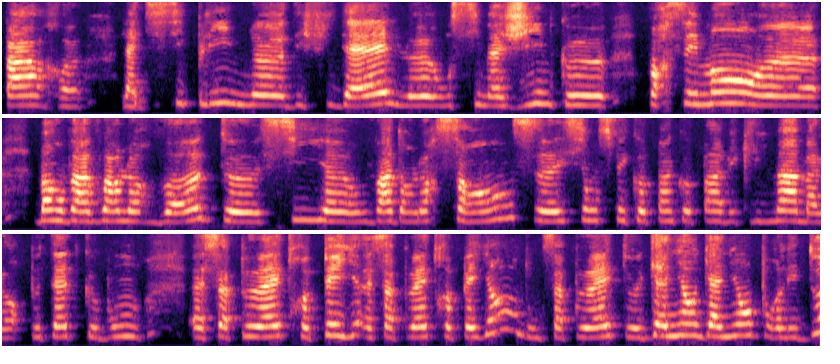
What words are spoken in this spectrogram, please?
par la discipline euh, des fidèles. Euh, on s'imagine que forcément, euh, bah, on va avoir leur vote si on va dans leur sens. et si on se fait copain copain avec l'imam, alors peut-être que bon, ça peut être payant, ça peut être payant, donc ça peut être gagnant gagnant pour les deux.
